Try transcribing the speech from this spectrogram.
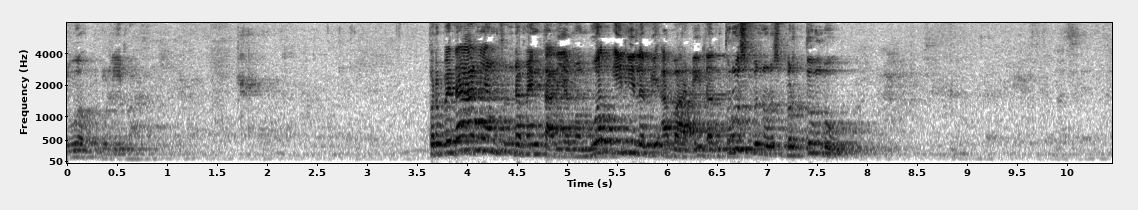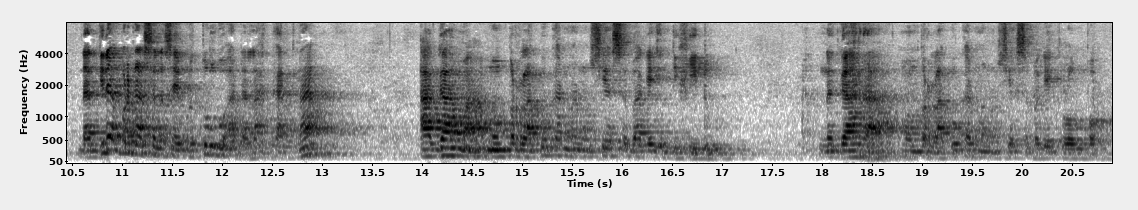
25. Perbedaan yang fundamental yang membuat ini lebih abadi dan terus-menerus bertumbuh dan tidak pernah selesai bertumbuh adalah karena agama memperlakukan manusia sebagai individu negara memperlakukan manusia sebagai kelompok.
